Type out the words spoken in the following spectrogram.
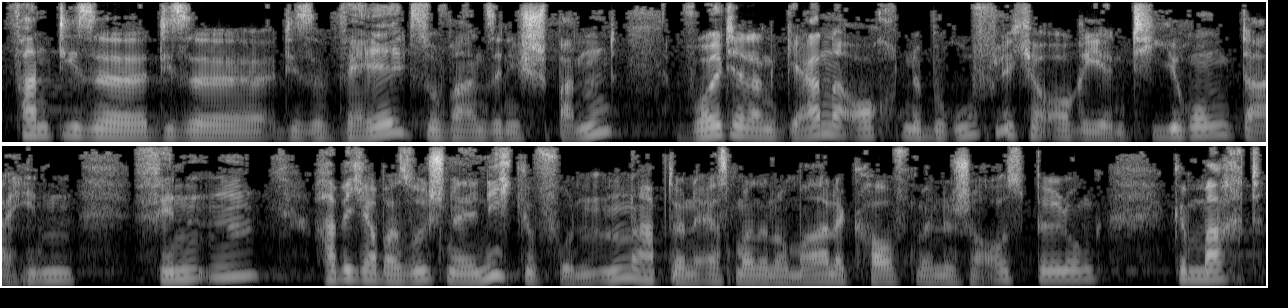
Fand diese, diese, diese Welt so wahnsinnig spannend, wollte dann gerne auch eine berufliche Orientierung dahin finden, habe ich aber so schnell nicht gefunden, habe dann erstmal eine normale kaufmännische Ausbildung gemacht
